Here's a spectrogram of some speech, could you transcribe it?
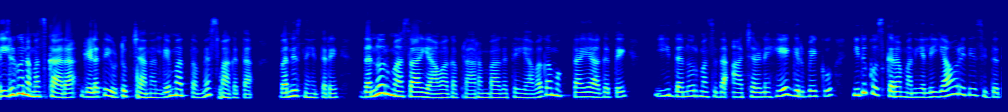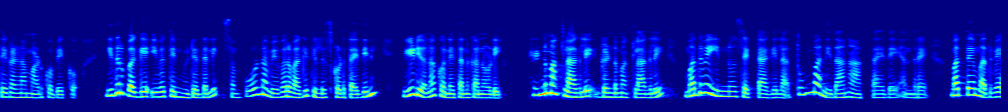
ಎಲ್ರಿಗೂ ನಮಸ್ಕಾರ. ಗೆಳತಿ ಯೂಟ್ಯೂಬ್ ಚಾನಲ್ಗೆ ಮತ್ತೊಮ್ಮೆ ಸ್ವಾಗತ. ಬನ್ನಿ ಸ್ನೇಹಿತರೆ ಧನುರ್ಮಾಸ ಯಾವಾಗ ಪ್ರಾರಂಭ ಆಗತ್ತೆ, ಯಾವಾಗ ಮುಕ್ತಾಯ ಆಗತ್ತೆ, ಈ ಧನುರ್ಮಾಸದ ಆಚರಣೆ ಹೇಗಿರಬೇಕು, ಇದಕ್ಕೋಸ್ಕರ ಮನೆಯಲ್ಲಿ ಯಾವ ರೀತಿ ಸಿದ್ಧತೆಗಳನ್ನ ಮಾಡ್ಕೋಬೇಕು, ಇದ್ರ ಬಗ್ಗೆ ಇವತ್ತಿನ ವಿಡಿಯೋದಲ್ಲಿ ಸಂಪೂರ್ಣ ವಿವರವಾಗಿ ತಿಳಿಸ್ಕೊಡ್ತಾ ಇದ್ದೀನಿ. ವಿಡಿಯೋನ ಕೊನೆ ತನಕ ನೋಡಿ. ಹೆಣ್ಣು ಮಕ್ಕಳಾಗ್ಲಿ ಗಂಡು ಮಕ್ಕಳಾಗ್ಲಿ ಮದುವೆ ಇನ್ನೂ ಸೆಟ್ ಆಗಿಲ್ಲ ತುಂಬಾ ನಿಧಾನ ಆಗ್ತಾ ಇದೆ ಅಂದ್ರೆ ಮತ್ತೆ ಮದುವೆ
